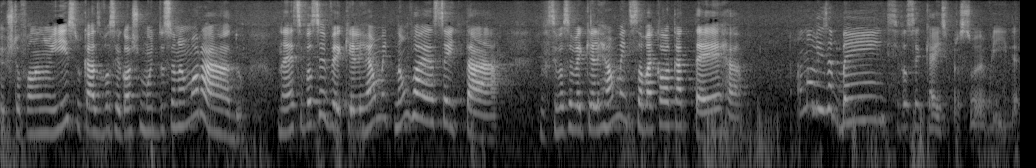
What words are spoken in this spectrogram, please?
eu estou falando isso caso você goste muito do seu namorado né? Se você vê que ele realmente não vai aceitar, se você vê que ele realmente só vai colocar terra, analisa bem se você quer isso pra sua vida.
